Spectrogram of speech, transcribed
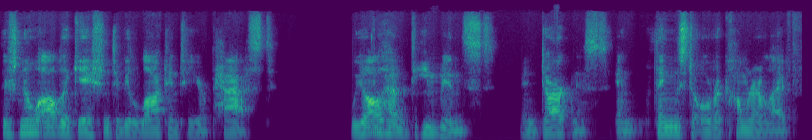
There's no obligation to be locked into your past. We all have demons and darkness and things to overcome in our life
